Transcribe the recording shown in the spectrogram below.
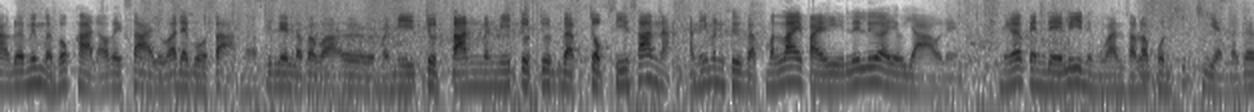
ากๆ ด้วยไม่เหมือนพวกผ่านออฟเอ็กซหรือว่าไดโบสามนะครับที่เล่นแล้วแบบว่าเออมันมีจุดตันมันมีจุดจุดแบบจบซีซั่นอะ อันนี้มันคือแบบมันไล่ไปเรื่อยๆ ยาวๆเลย นี่ก็เป็นเดลี่หนึ่งวันสำหรับคนที่เกียจแล้วก็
